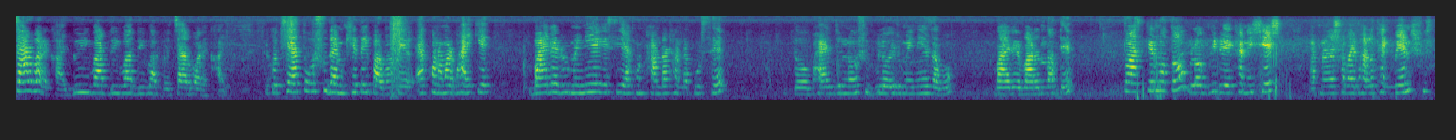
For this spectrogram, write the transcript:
চারবারে খায় দুইবার দুইবার দুইবার করে চারবারে তো করছে এত ওষুধ আমি খেতেই পারব না। এখন আমার ভাইকে বাইরের রুমে নিয়ে গেছি, এখন ঠান্ডা ঠান্ডা পড়ছে। তো ভাইয়ের জন্য ওষুধগুলো ওই রুমে নিয়ে যাব, বাইরের বারান্দাতে। তো আজকের মতো ব্লগ ভিডিও এখানে শেষ। আপনারা সবাই ভালো থাকবেন, সুস্থ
